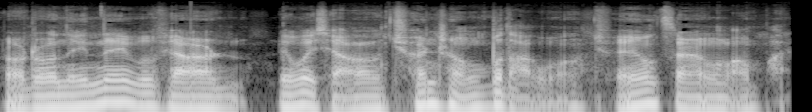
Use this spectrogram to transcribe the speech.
然后那那部片儿刘伟强全程不打光，全用自然光拍。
